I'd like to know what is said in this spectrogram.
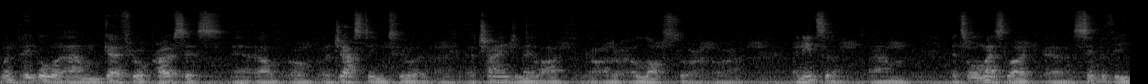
when people um, go through a process uh, of, of adjusting to a, a, change in their life, either a loss or, or an incident, um, it's almost like uh, sympathy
